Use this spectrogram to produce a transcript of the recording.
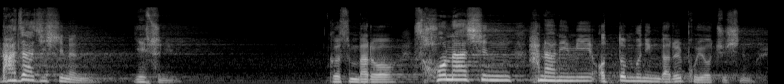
낮아지시는 예수님. 그것은 바로 선하신 하나님이 어떤 분인가를 보여주시는 거예요.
